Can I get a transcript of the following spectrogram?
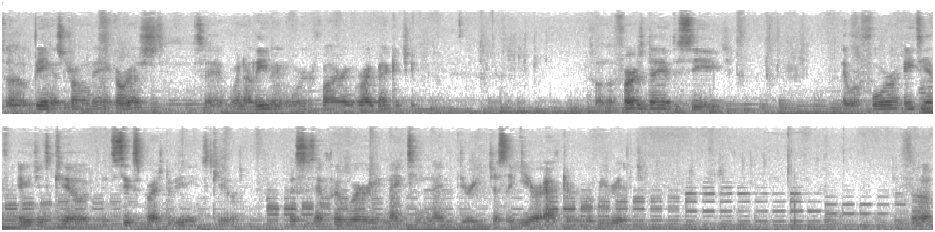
So being a strong man, Koresh said, We're not leaving, we're firing right back at you. So on the first day of the siege, there were four ATF agents killed and six Branch Davidians killed. This is in February 1993, just a year after Ruby Ridge. So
